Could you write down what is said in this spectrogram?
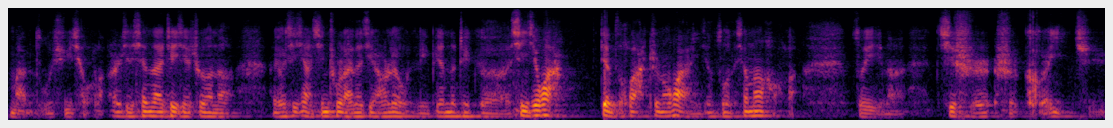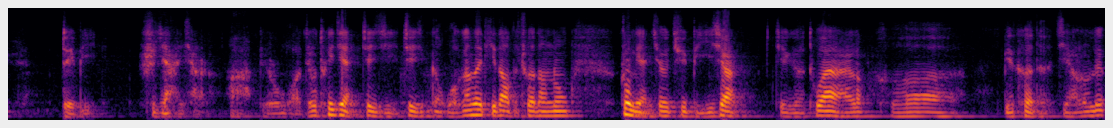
满足需求了，而且现在这些车呢，尤其像新出来的 GL 六里边的这个信息化、电子化、智能化已经做得相当好了，所以呢，其实是可以去对比试驾一下的啊。比如我就推荐这几这个我刚才提到的车当中，重点就去比一下这个途安 L 和别克的 GL 六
